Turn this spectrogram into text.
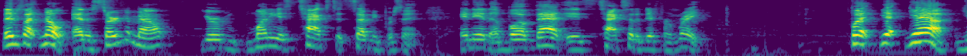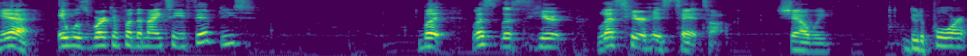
They're just like, No, at a certain amount, your money is taxed at 70%. And then above that is taxed at a different rate. But yeah, yeah, yeah, it was working for the 1950s. But let's let's hear let's hear his TED talk shall we? Do the poor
